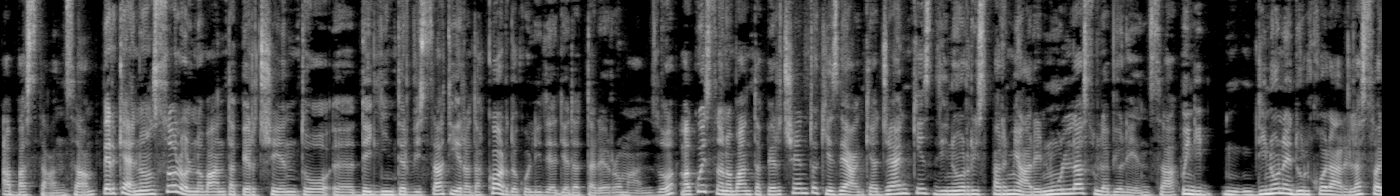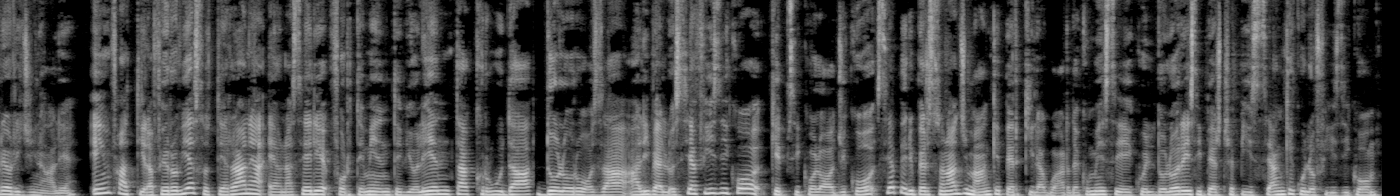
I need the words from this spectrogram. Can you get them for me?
abbastanza, perché non solo il 90% eh, degli intervistati era d'accordo con l'idea di adattare il romanzo, romanzo, ma questo 90% chiese anche a Jenkins di non risparmiare nulla sulla violenza, quindi di non edulcorare la storia originale. E infatti La ferrovia sotterranea è una serie fortemente violenta, cruda, dolorosa a livello sia fisico che psicologico, sia per i personaggi ma anche per chi la guarda, è come se quel dolore si percepisse anche quello fisico.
